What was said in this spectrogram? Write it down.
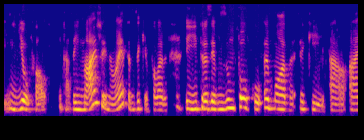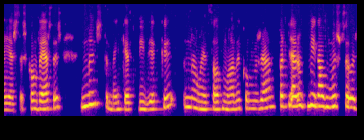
e eu falo da imagem, não é? Estamos aqui a falar e trazemos um pouco a moda aqui a, a estas conversas, mas também quero dizer que não é só de moda, como já partilharam comigo algumas pessoas.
